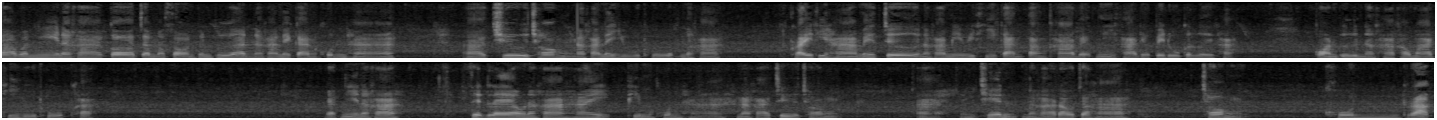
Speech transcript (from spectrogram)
ค่ะวันนี้นะคะก็จะมาสอนเพื่อนๆนะคะ ในการค้นหาาชื่อช่องนะคะใน YouTube นะคะ ใครที่หาไม่เจอนะคะ มีวิธีการตั้งค่าแบบนี้ค่ะ เดี๋ยวไปดูกันเลยค่ะ ก่อนอื่นนะคะเข้ามาที่ YouTube ค่ะ แบบนี้นะคะ เสร็จแล้วนะคะให้พิมพ์ค้นหานะคะ ชื่อช่องอ่าอย่างเช่นนะคะ เราจะหาช่องคนรัก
